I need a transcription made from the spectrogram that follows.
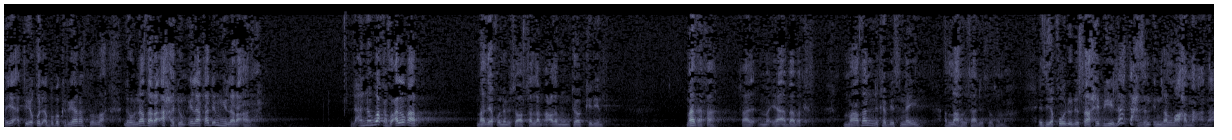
فيأتي يقول أبو بكر يا رسول الله لو نظر أحدهم إلى قدمه لرآنا لأنه وقفوا على الغار. ماذا يقول النبي صلى الله عليه وسلم؟ أعظم المتوكلين. ماذا قال؟ قال يا أبا بكر ما ظنك باثنين الله ثالثهما. إذ يقول لصاحبه لا تحزن إن الله معنا.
